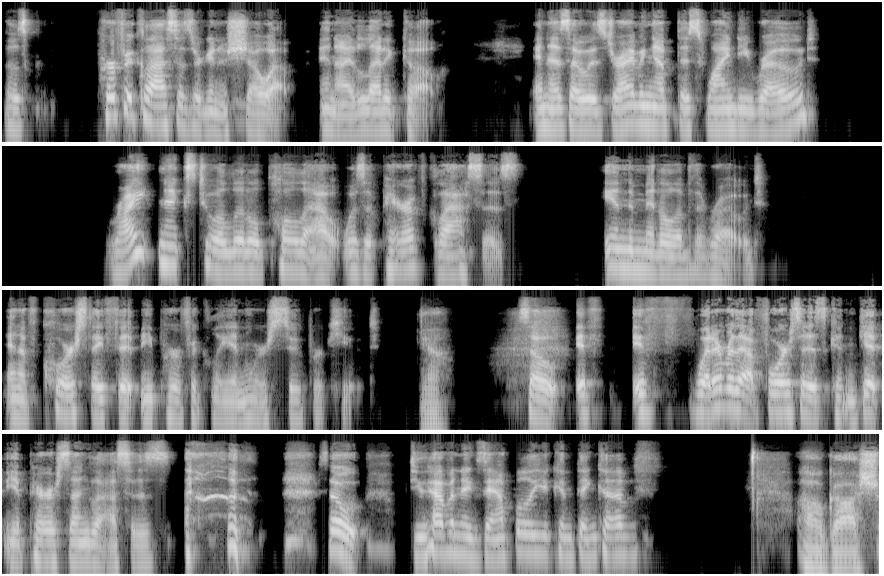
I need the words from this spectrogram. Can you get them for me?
Those perfect glasses are going to show up. And I let it go. And as I was driving up this windy road, right next to a little pullout was a pair of glasses in the middle of the road. And of course, they fit me perfectly and were super cute. Yeah. So if if whatever that force is can get me a pair of sunglasses, so, do you have an example you can think of? Oh gosh,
